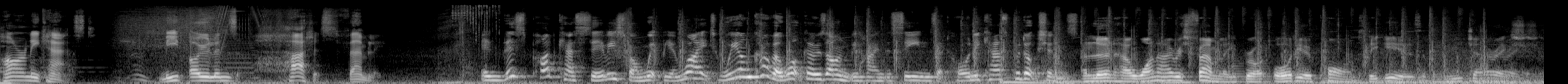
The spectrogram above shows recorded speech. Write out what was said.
Hornycast. Meet Ireland's hottest family. In this podcast series from Whitby and White, we uncover what goes on behind the scenes at Hornycast Productions. and learn how one Irish family brought audio porn to the ears of a new generation.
